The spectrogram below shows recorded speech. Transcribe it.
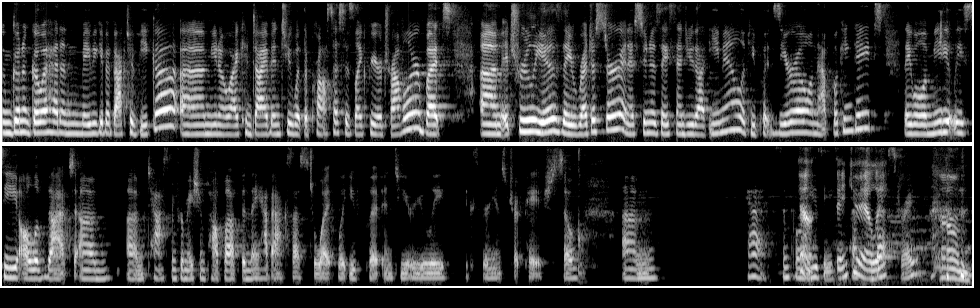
I'm going to go ahead and maybe give it back to Vika. Um, you know, I can dive into what the process is like for your traveler, but um, it truly is they register. And as soon as they send you that email, if you put zero on that booking date, they will immediately see all of that um, um task information pop up and they have access to what, what you've put into your Yuli experience trip page. So um, yeah, simple yeah, and easy. Thank That's you, Ellie. Best, right? um,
